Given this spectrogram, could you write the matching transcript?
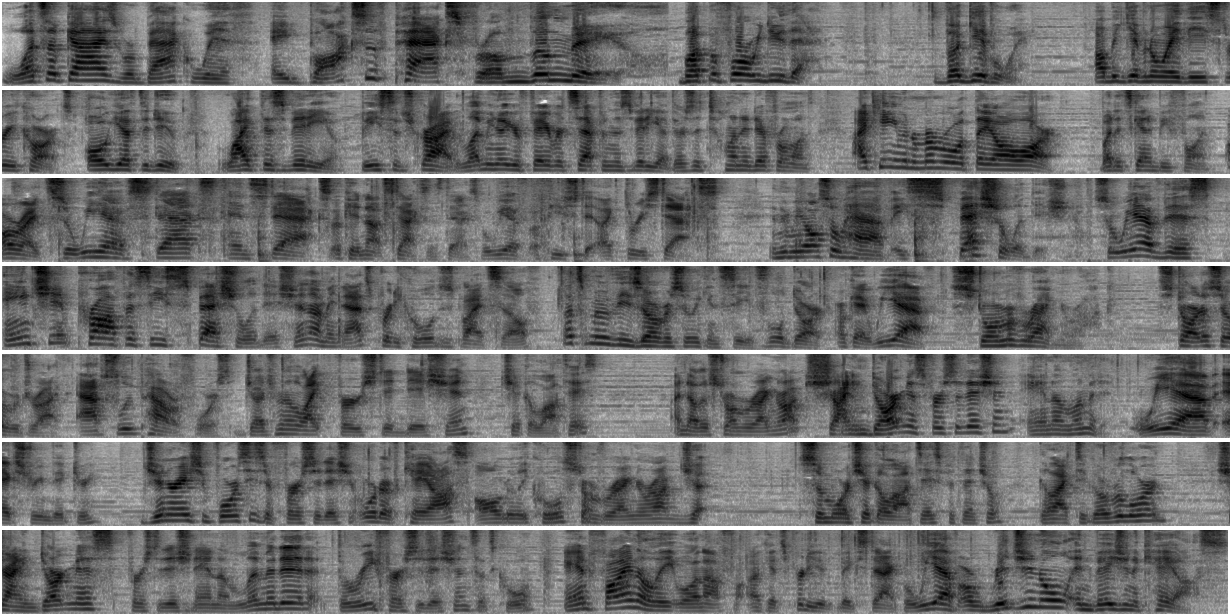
What's up guys? We're back with a box of packs from the mail. But before we do that, the giveaway. I'll be giving away these three cards. All you have to do, like this video, be subscribed, let me know your favorite set from this video. There's a ton of different ones. I can't even remember what they all are, but it's going to be fun. Alright, so we have stacks and stacks. Okay, not stacks and stacks, but we have a few, like three stacks. And then we also have a special edition. So we have this Ancient Prophecy Special Edition. I mean, that's pretty cool just by itself. Let's move these over so we can see. It's a little dark. Okay, we have Storm of Ragnarok, Stardust Overdrive, Absolute Power Force, Judgment of Light First Edition, Chocolates, another Storm of Ragnarok, Shining Darkness First Edition, and Unlimited. We have Extreme Victory, Generation Forces are First Edition, Order of Chaos, all really cool, Storm of Ragnarok, Ju some more Chocolates potential. Galactic Overlord, Shining Darkness, First Edition and Unlimited. Three First Editions, that's cool. And finally, well, not, okay, it's pretty big stack, but we have Original Invasion of Chaos.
